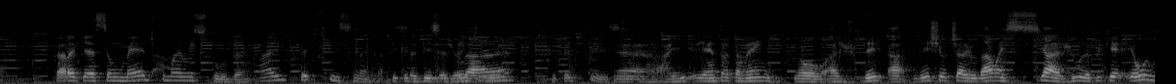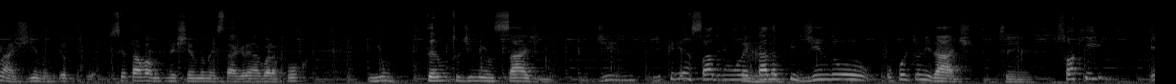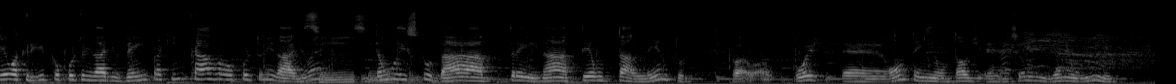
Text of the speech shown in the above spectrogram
O cara quer ser um médico, mas não estuda. Aí fica difícil, né, cara? Fica Você- difícil ajudar, que- né? Fica difícil. É, aí entra também no de- ah, deixa eu te ajudar, mas se ajuda, porque eu imagino, eu- você tava mexendo no Instagram agora há pouco e um tanto de mensagem de, de criançada, de molecada Uhum. pedindo oportunidade. Sim, Só que eu acredito que a oportunidade vem para quem cava a oportunidade, não é? sim, sim. Então sim. estudar, treinar, ter um talento. Hoje, é, ontem um tal de, é, se eu não me engano, é o Willy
